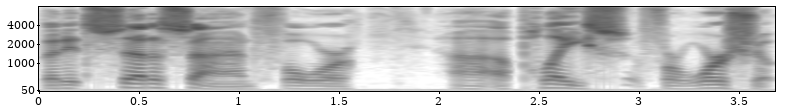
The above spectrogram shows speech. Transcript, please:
but it's set aside for uh, a place for worship.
